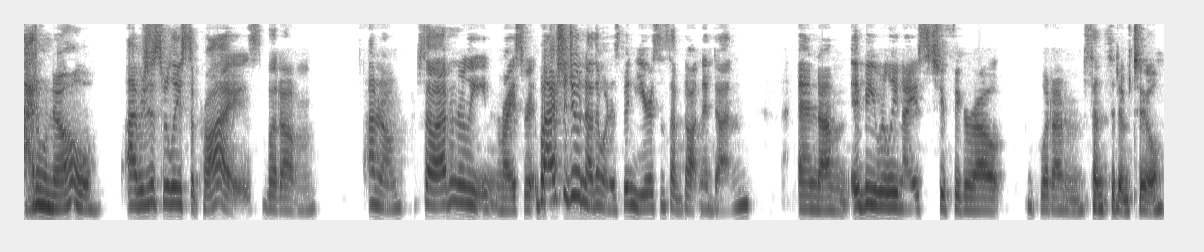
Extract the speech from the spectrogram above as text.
I don't know. I was just really surprised, but um, I don't know. So I haven't really eaten rice, but I should do another one. It's been years since I've gotten it done, and um, it'd be really nice to figure out what I'm sensitive to.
